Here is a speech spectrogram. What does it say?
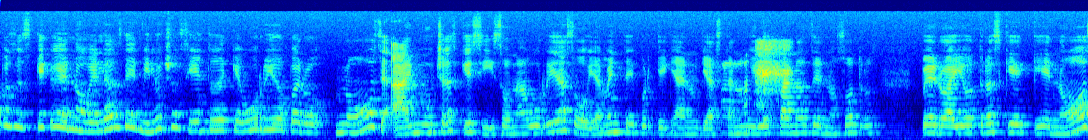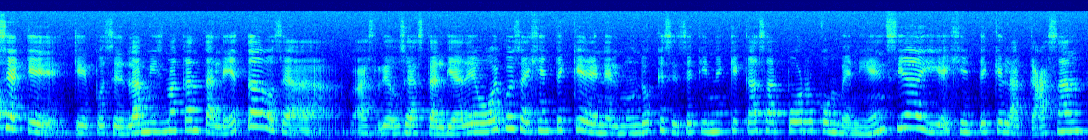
pues es que novelas de 1800, de qué aburrido, pero no, o sea, hay muchas que sí son aburridas, obviamente, porque ya, ya están muy lejanos de nosotros, pero hay otras que, que no, o sea, que, que pues es la misma cantaleta, o sea, o sea, hasta el día de hoy, pues hay gente que en el mundo que se, se tiene que casar por conveniencia y hay gente que la casan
